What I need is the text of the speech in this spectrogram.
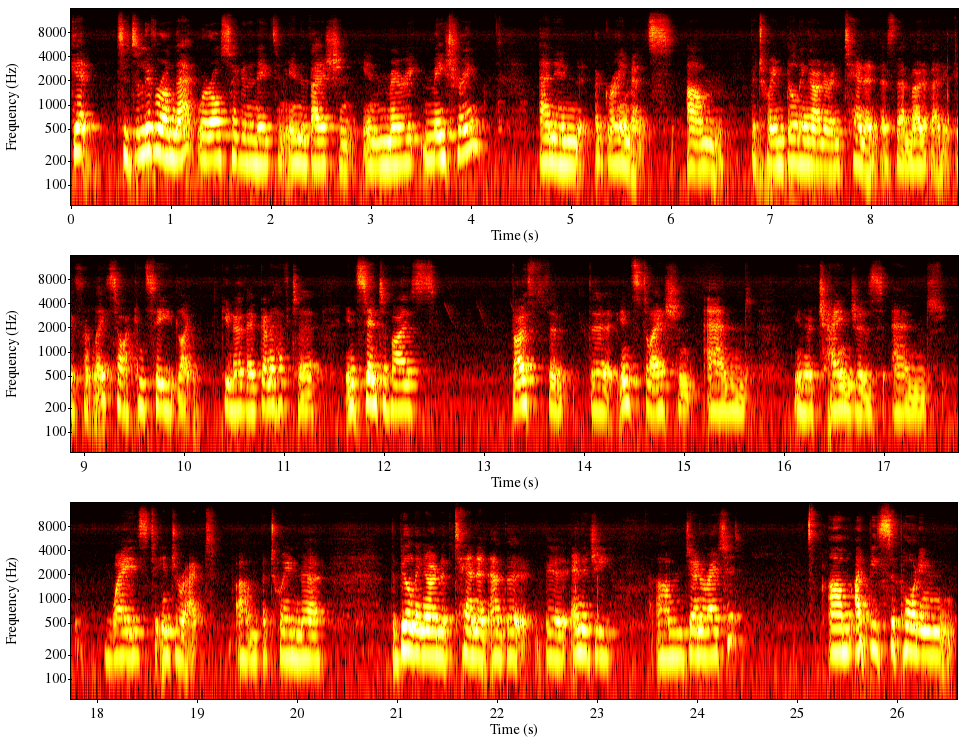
get to deliver on that, we're also going to need some innovation in metering and in agreements um, between building owner and tenant as they're motivated differently. So I can see, like, you know, they're going to have to incentivise both the, the installation and, you know, changes and ways to interact um, between the, the building owner, the tenant, and the, the energy um, generated. Um, I'd be supporting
